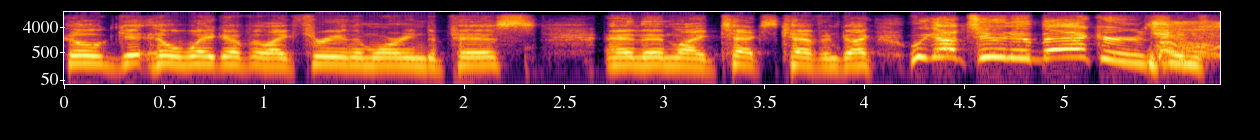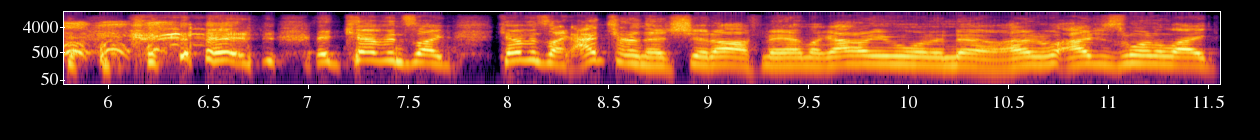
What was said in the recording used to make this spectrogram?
he'll get he'll wake up at like three in the morning to piss and then like text Kevin be like we got two new backers! And, and Kevin's like Kevin's like I turn that shit off man. Like I don't even want to know. I I just want to like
